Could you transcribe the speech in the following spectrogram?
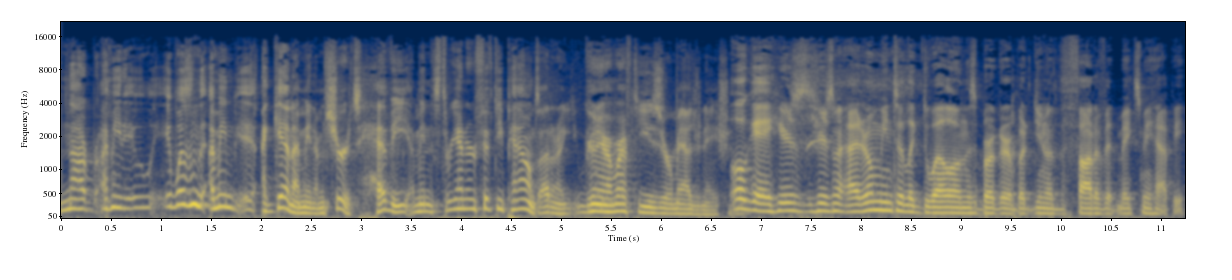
Not, I mean, it, it wasn't. I mean, again, I mean, I'm sure it's heavy. I mean, it's 350 pounds. I don't know. You're gonna have to use your imagination. Okay, here's here's my. I don't mean to like dwell on this burger, but you know the thought of it makes me happy.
